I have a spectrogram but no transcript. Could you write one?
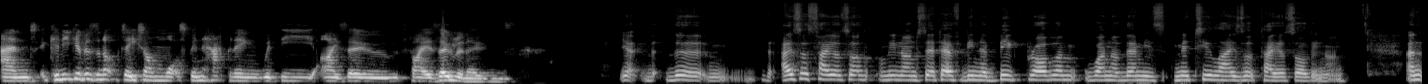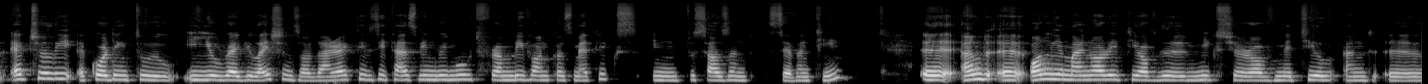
And can you give us an update on what's been happening with the isothiazolinones? Yeah, the, the isothiazolinones that have been a big problem, one of them is methyl isothiazolinone. And actually, according to EU regulations or directives, it has been removed from leave-on Cosmetics in 2017. Uh, and uh, only a minority of the mixture of methyl and uh,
